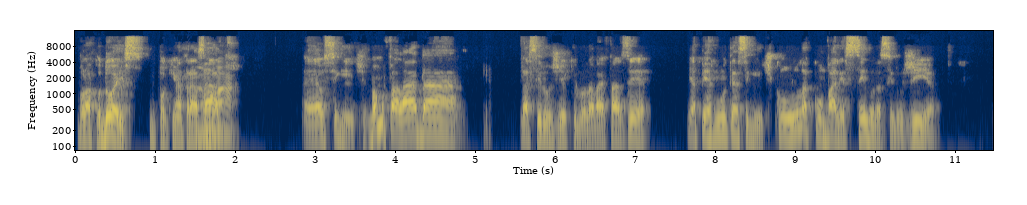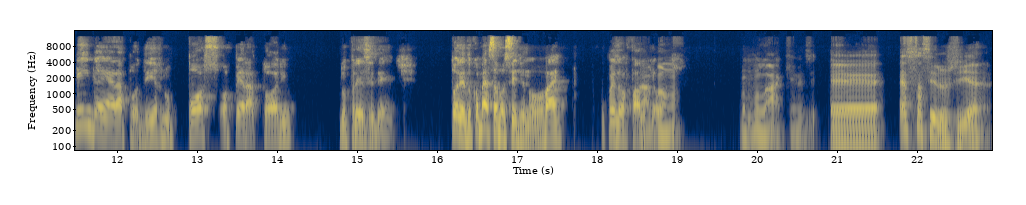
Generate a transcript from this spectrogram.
bloco 2, um pouquinho atrasado. Vamos lá. É o seguinte, vamos falar da, da cirurgia que Lula vai fazer. E a pergunta é a seguinte: com Lula convalescendo da cirurgia, quem ganhará poder no pós-operatório do presidente? Toledo, começa você de novo, vai? Depois eu falo tá o que bom. eu acho. Vamos lá, Kennedy. É, essa cirurgia,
